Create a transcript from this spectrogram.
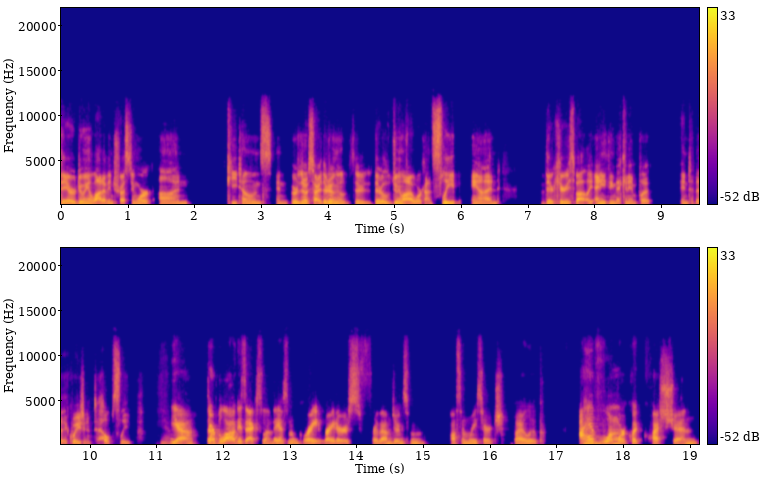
they're doing a lot of interesting work on ketones and or no sorry they're doing they're, they're doing a lot of work on sleep and they're curious about like anything that can input into the equation to help sleep yeah. yeah. Their blog is excellent. They have some great writers for them doing some awesome research, BioLoop. I have one more quick question.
